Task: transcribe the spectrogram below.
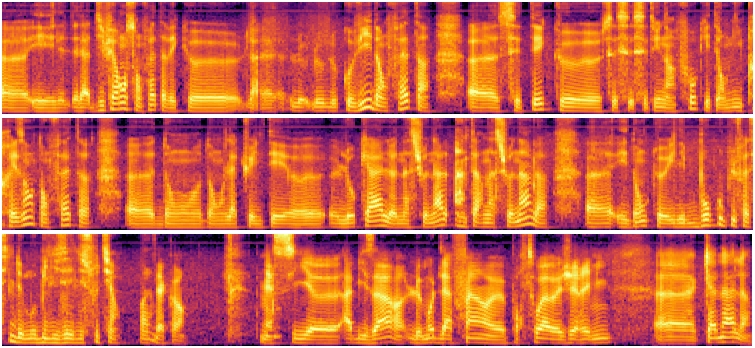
Euh, et la différence en fait avec euh, le, Covid en fait, euh, c'était que c'était une info qui était omniprésente en fait dans, dans l'actualité locale, nationale, internationale, et donc il est beaucoup plus facile de mobiliser des soutiens. D'accord. Merci Abizar. Le mot de la fin pour toi, Jérémy. Canal,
